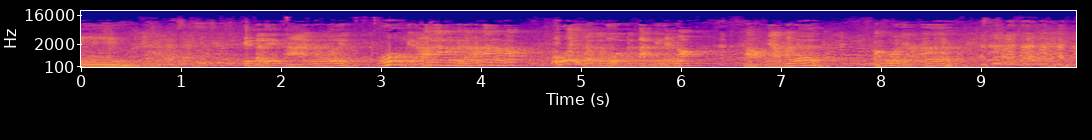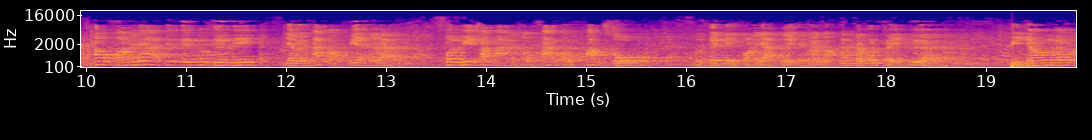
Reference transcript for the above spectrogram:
มีคือแต่เลขาเนาะเฮ้ยโอ้เป็นแต่ว่านั่งเป็นแต่ว่านั่งเนาะโอ้ยหัวจมูกมันตั้งอย่างเนาะข่าวเนี้ยมาเด้อเอาขึ้นมาอย่างนั้าขออนุญาตนิดนึงเมื่อคืนนี้ อย่าไปพลาดออกเครียดก็ได้คนพี่ทำมาแต่ต้องข้างของความสูงเหมื่อคืนนี้ขออนุญาตเลยใช่ไหมเนาะนั่นตะวุฒิใส่เกลือพี่น้องครับ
